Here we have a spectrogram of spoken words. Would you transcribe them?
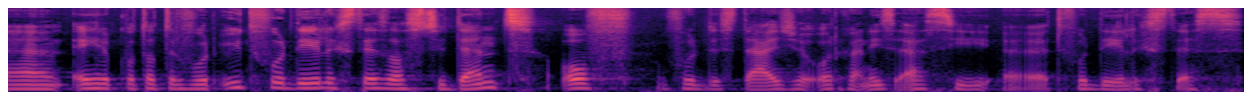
Uh, eigenlijk wat dat er voor u het voordeligst is als student of voor de stageorganisatie het voordeligst is.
